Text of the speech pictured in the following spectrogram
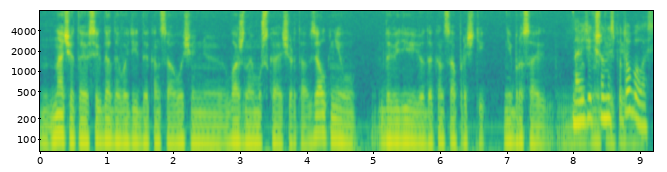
начатое всегда доводить до конца. Очень э, важная мужская черта. Взял книгу, доведи ее до конца, прочти. Не бросай. на- Навіть на якщо не сподобалось?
